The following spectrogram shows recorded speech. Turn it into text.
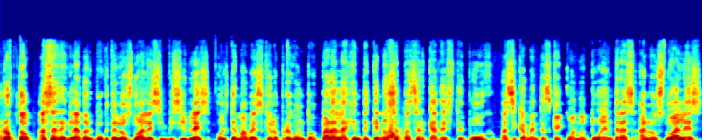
RobTop, ¿has arreglado el bug de los duales invisibles? Última vez que lo pregunto. Para la gente que no sepa acerca de este bug, básicamente es que cuando tú entras a los duales,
